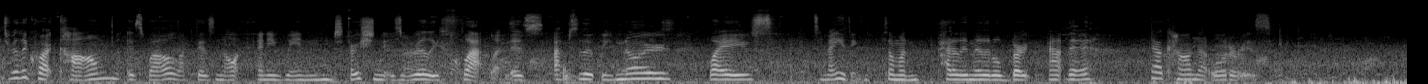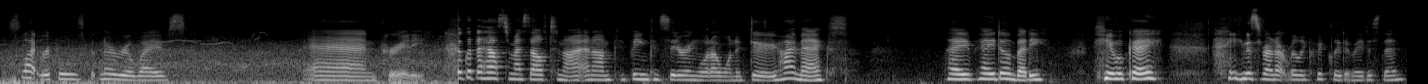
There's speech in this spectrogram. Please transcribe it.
It's really quite calm as well, like there's not any wind. The ocean is really flat, like there's absolutely no waves. It's amazing. Someone paddling their little boat out there. How calm that water is. Slight ripples, but no real waves. And pretty. I've got the house to myself tonight and I'm been considering what I want to do. Hi Max. Hey, how you doing, buddy? You okay? you just ran up really quickly to me just then.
